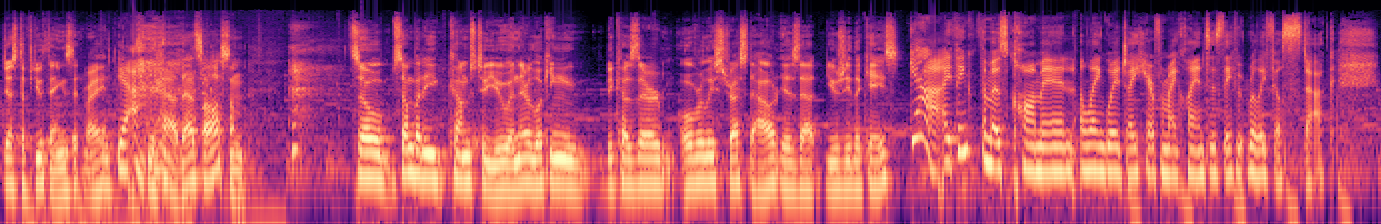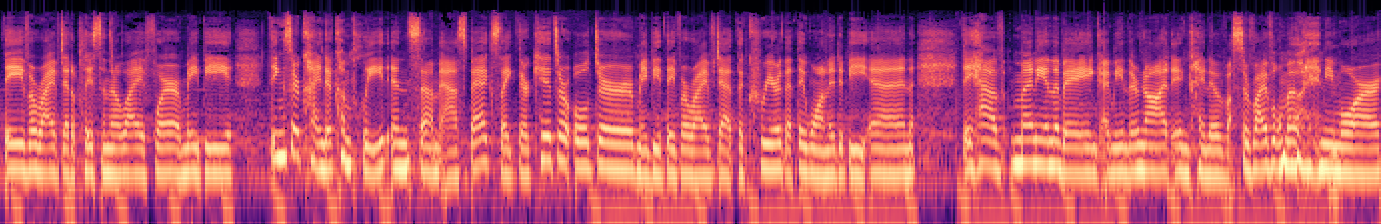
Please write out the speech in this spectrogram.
Just a few things, right? Yeah. Yeah, that's awesome. So somebody comes to you and they're looking because they're overly stressed out. Is that usually the case? Yeah, I think the most common language I hear from my clients is they really feel stuck. They've arrived at a place in their life where maybe things are kind of complete in some aspects, like their kids are older, maybe they've arrived at the career that they wanted to be in. They have money in the bank. I mean, they're not in kind of survival mode anymore.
